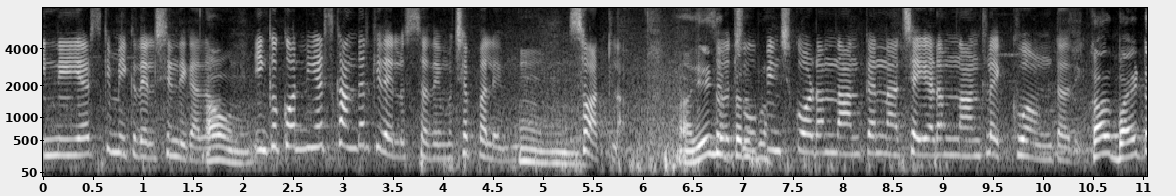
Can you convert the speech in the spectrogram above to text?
ఇన్ని ఇయర్స్కి మీకు తెలిసింది కదా. ఇంకా కొన్ని ఇయర్స్కి అందరికీ తెలుస్తుందేమో చెప్పలేము. సో అట్లా. చూపించుకోవడం దానికన్నా చేయడం దాంట్లో ఎక్కువ ఉంటుంది. కాదు బయట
